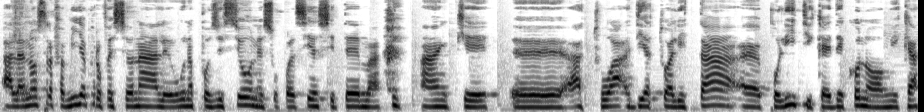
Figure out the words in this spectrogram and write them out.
alla nostra famiglia professionale una posizione su qualsiasi tema anche eh, attua- di attualità eh, politica ed economica,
